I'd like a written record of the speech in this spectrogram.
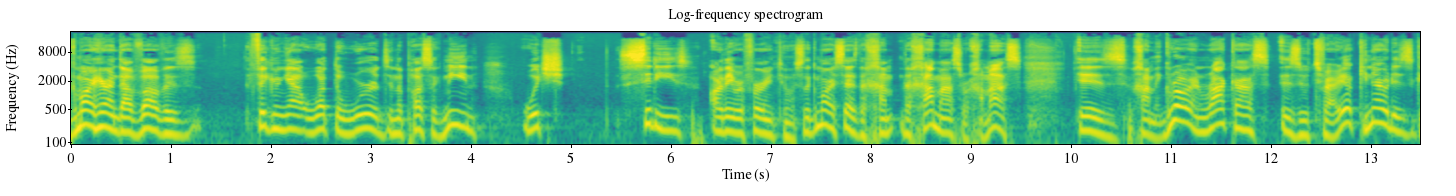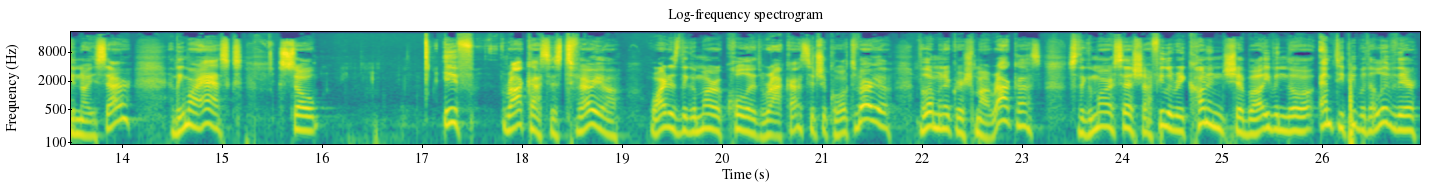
Gemara here on Daf Vav is figuring out what the words in the pasuk mean, which cities are they referring to? So the Gemara says the, Cham, the Hamas or Hamas is Chamegror and Rakas is Utvaria, Kinneret is Genoisar. And the Gemara asks, so if Rakas is Tveria, why does the Gemara call it Rakas? It should call it Tveria. Rakas. So the Gemara says, Shafilu Rekanin Sheba, even though empty people that live there,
